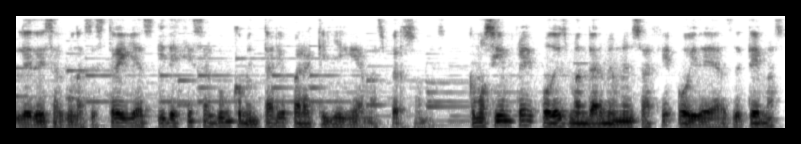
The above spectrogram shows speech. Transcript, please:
le des algunas estrellas y dejes algún comentario para que llegue a más personas. Como siempre, podés mandarme un mensaje o ideas de temas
